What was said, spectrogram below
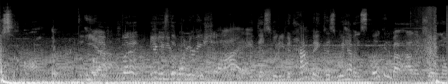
He's the author. Yeah, but it was the wondering why this would even happen because we haven't spoken about Alix Earle.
